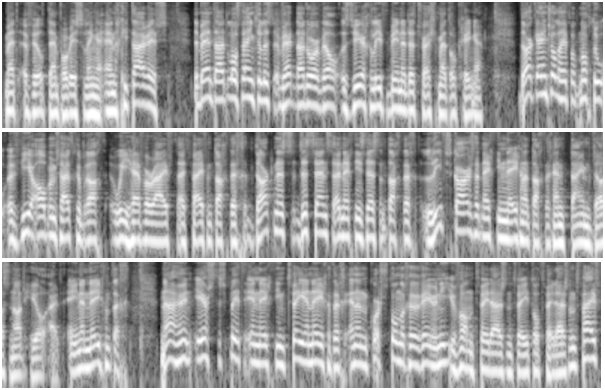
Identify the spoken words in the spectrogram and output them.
met veel tempowisselingen en gitaarriffs. De band uit Los Angeles werd daardoor wel zeer geliefd binnen de trash metal kringen. Dark Angel heeft tot nog toe vier albums uitgebracht. We Have Arrived uit 85, Darkness Descends uit 1986... Leaf Scars uit 1989 en Time Does Not Heal uit 91. Na hun eerste split in 1992 en een kortstondige reunie van 2002 tot 2005...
